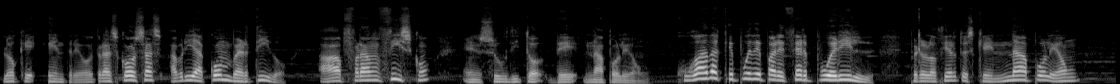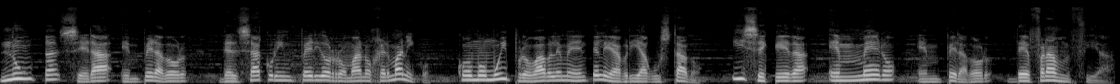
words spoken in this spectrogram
lo que, entre otras cosas, habría convertido a Francisco en súbdito de Napoleón. Jugada que puede parecer pueril, pero lo cierto es que Napoleón nunca será emperador del Sacro Imperio Romano Germánico, como muy probablemente le habría gustado, y se queda en mero emperador de Francia,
